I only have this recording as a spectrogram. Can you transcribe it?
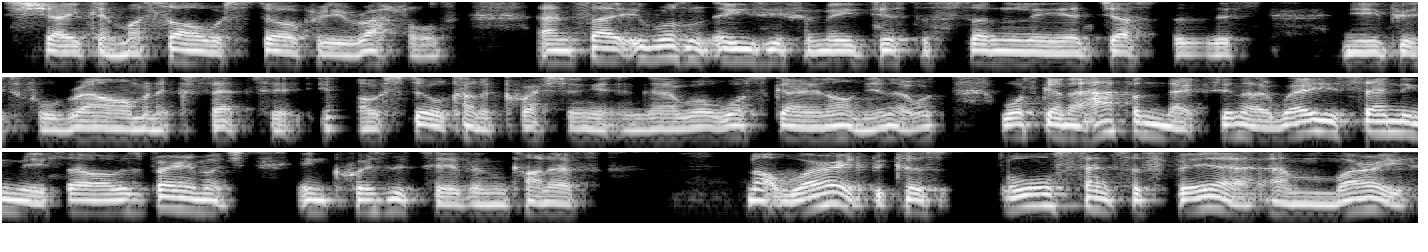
shaken. My soul was still pretty rattled. And so it wasn't easy for me just to suddenly adjust to this new beautiful realm and accept it. I was still kind of questioning it and going, well, what's going on? You know, what's what's going to happen next? You know, where are you sending me? So I was very much inquisitive and kind of not worried because all sense of fear and worry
